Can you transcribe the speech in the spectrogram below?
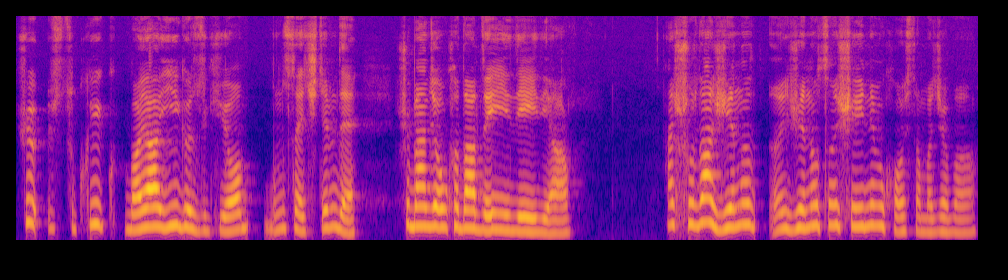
Şu Squeak bayağı iyi gözüküyor. Bunu seçtim de. Şu bence o kadar da iyi değil ya. Ha şuradan Janet, Janet'ın şeyini mi koysam acaba?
